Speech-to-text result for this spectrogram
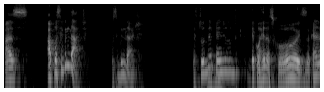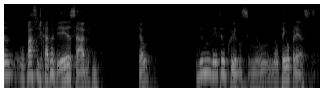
mas há possibilidade. Possibilidade. Mas tudo uhum. depende do decorrer das coisas. Eu quero um passo de cada vez, sabe? Hum. Entendeu? Tudo indo bem tranquilo, assim. Não, não tenho pressa. Sabe?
